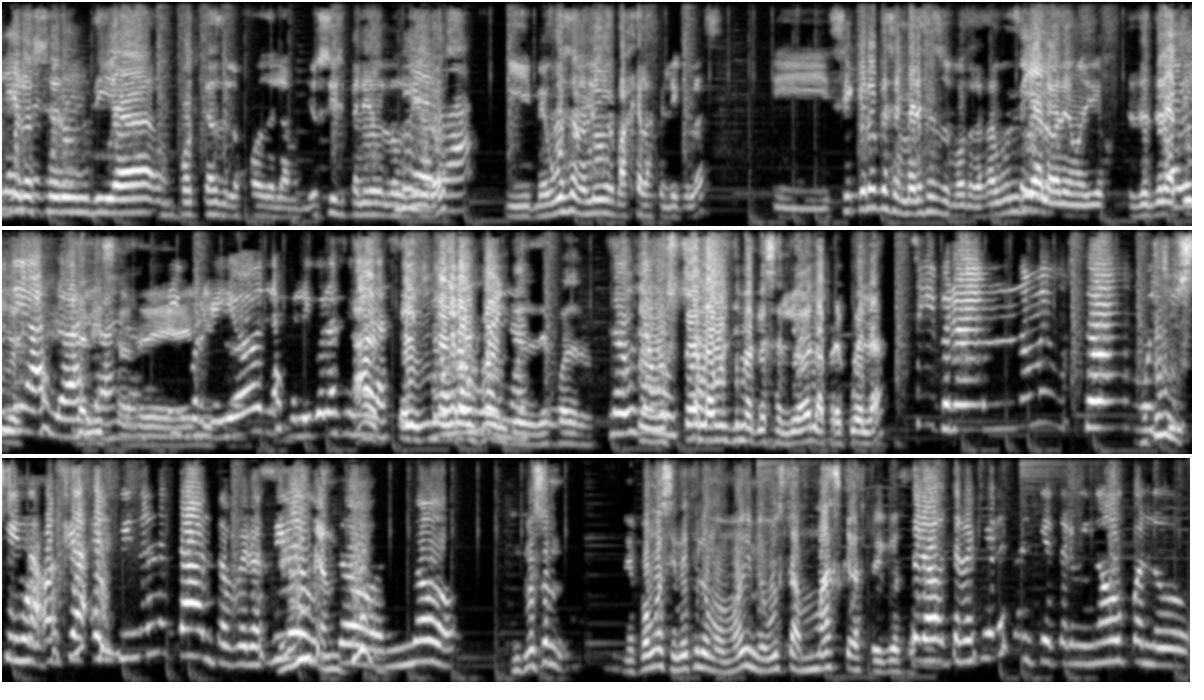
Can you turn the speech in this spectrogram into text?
quiero hacer un día un podcast de los Juegos del Hambre. Yo sí he leído los ¿De libros verdad? y me gustan los libros más que las películas. Y sí creo que se merecen su podcast. Algún Sí. día lo haremos. Yo te tendré a ti. Sí, porque yo las películas sí me Ah, las sé. es una gran fan de, Juegos ¿Te gustó mucho. la última que salió, la precuela? Sí, pero no me gustó final. O sea, el final no tanto, pero sí Me me, gustó. No. Incluso me pongo cinéfilo mamón y me gusta más que las películas. Pero ¿te refieres al que terminó cuando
